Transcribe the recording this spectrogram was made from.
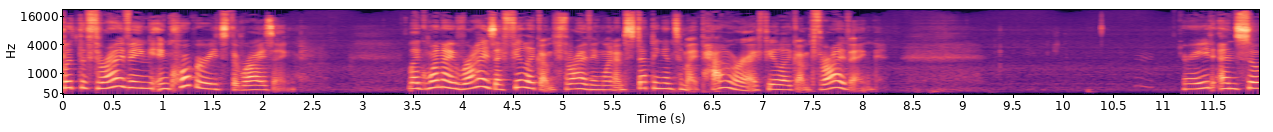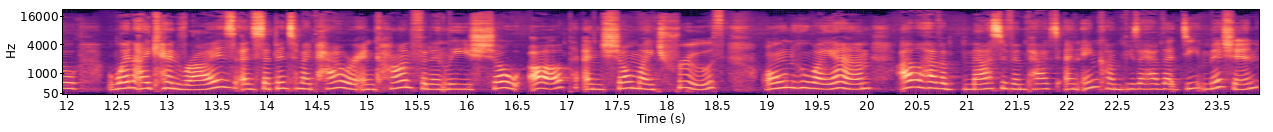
But the thriving incorporates the rising. Like when I rise, I feel like I'm thriving. When I'm stepping into my power, I feel like I'm thriving. Right? And so when I can rise and step into my power and confidently show up and show my truth, own who I am, I will have a massive impact and income because I have that deep mission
